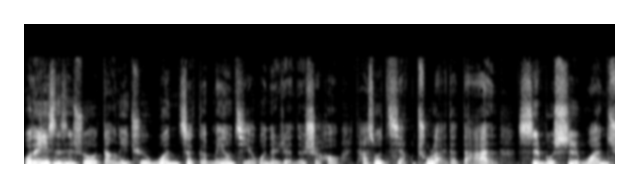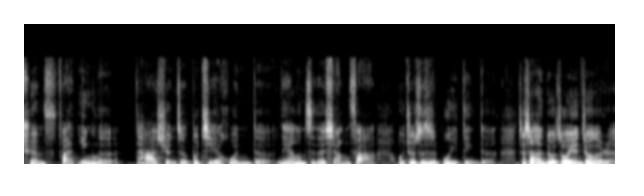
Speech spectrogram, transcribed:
我的意思是说，当你去问这个没有结婚的人的时候，他所讲出来的答案是不是完全反映了他选择不结婚的那样子的想法？我觉得这是不一定的。这是很多做研究的人，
